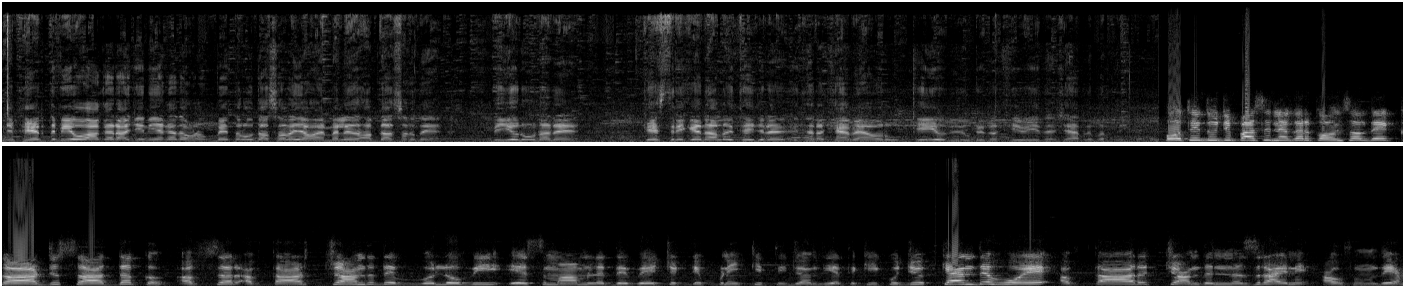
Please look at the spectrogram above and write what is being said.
ਜੇ ਫਿਰ ਤੇ ਵੀ ਉਹ ਆ ਕੇ ਰਾਜੀ ਨਹੀਂ ਹੈਗਾ ਤਾਂ ਹੁਣ ਬਿਹਤਰ ਉਹ ਦੱਸ ਸਕਦਾ ਜਾਂ ਐਮਐਲਏ ਸਾਹਿਬ ਦੱਸ ਸਕਦੇ ਆ। ਵੀ ਉਹਨੂੰ ਉਹਨਾਂ ਨੇ ਕਿਸ ਤਰੀਕੇ ਨਾਲ ਇੱਥੇ ਜਿਹੜੇ ਇੱਥੇ ਰੱਖਿਆ ਹੋਇਆ ਔਰ ਕੀ ਉਹਦੀ ਡਿਊਟੀ ਰੱਖੀ ਹੋਈ ਇੱਥੇ ਸ਼ਹਿਰ ਦੇ ਪ੍ਰਤੀ? ਉਥੇ ਦੂਜੇ ਪਾਸੇ ਨਗਰ ਕੌਂਸਲ ਦੇ ਕਾਰਜ ਸਾਧਕ ਅਫਸਰ ਅਵਤਾਰ ਚੰਦ ਦੇ ਵੱਲੋਂ ਵੀ ਇਸ ਮਾਮਲੇ ਦੇ ਵਿੱਚ ਟਿੱਪਣੀ ਕੀਤੀ ਜਾਂਦੀ ਹੈ ਤੇ ਕੀ ਕੁਝ ਕਹਿੰਦੇ ਹੋਏ ਅਵਤਾਰ ਚੰਦ ਨਜ਼ਰ ਆਏ ਨੇ? ਆਓ ਸੁਣਦੇ ਹਾਂ।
